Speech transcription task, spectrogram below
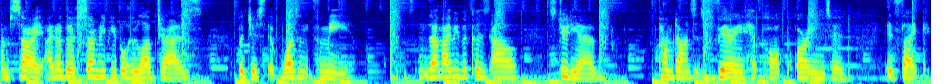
I'm sorry. I know there are so many people who love jazz, but just it wasn't for me. That might be because our studio, Pump Dance, is very hip hop oriented. It's like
